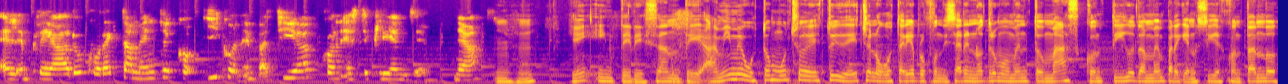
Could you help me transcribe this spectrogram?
el, empleado correctamente y con empatía con este cliente. ¿ya? Qué interesante. A mí me gustó mucho esto y de hecho nos gustaría profundizar en otro momento más contigo también para que nos sigas contando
